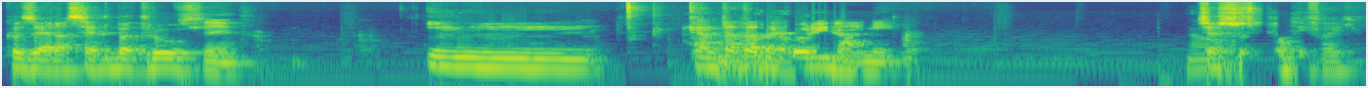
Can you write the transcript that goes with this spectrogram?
cos'era? Sad But True? Sì. In... Cantata da Corinani. No. Cioè su Spotify.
